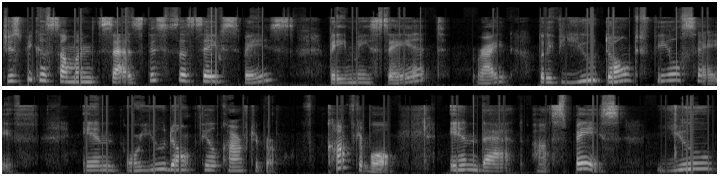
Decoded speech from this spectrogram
Just because someone says this is a safe space, they may say it, right? But if you don't feel safe in or you don't feel comfortable comfortable in that uh, space, you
